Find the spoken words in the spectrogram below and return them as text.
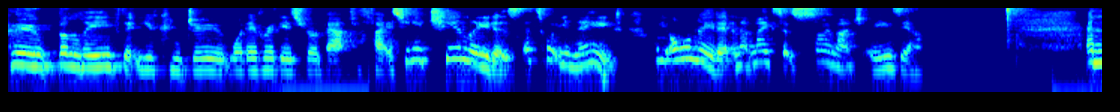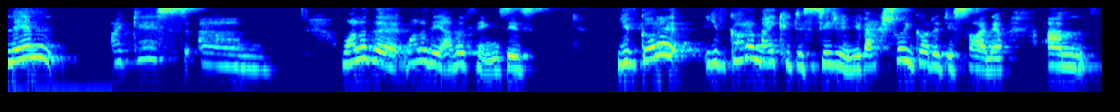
who believe that you can do whatever it is you're about to face. You know, cheerleaders. That's what you need. We all need it, and it makes it so much easier. And then I guess. Um, one of the one of the other things is you've got to you've got to make a decision. You've actually got to decide. Now um,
